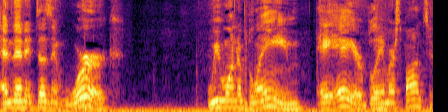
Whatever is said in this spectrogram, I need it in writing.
and then it doesn't work, we want to blame AA or blame our sponsor.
